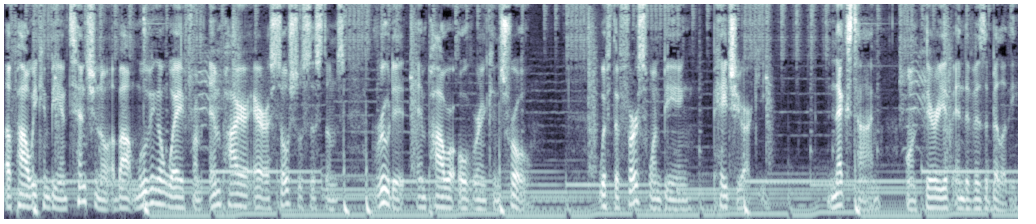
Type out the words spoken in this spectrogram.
of how we can be intentional about moving away from empire era social systems rooted in power over and control, with the first one being patriarchy. Next time on Theory of Indivisibility.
